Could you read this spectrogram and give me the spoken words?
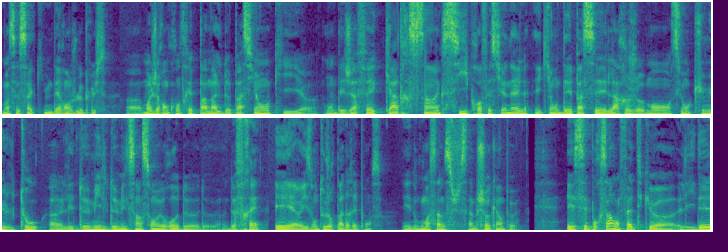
Moi, c'est ça qui me dérange le plus. Euh, moi, j'ai rencontré pas mal de patients qui euh, ont déjà fait 4, 5, 6 professionnels et qui ont dépassé largement, si on cumule tout, euh, les 2000, 2500 euros de, de, frais et ils ont toujours pas de réponse. Et donc moi, ça me, choque un peu. Et c'est pour ça, en fait, que l'idée,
